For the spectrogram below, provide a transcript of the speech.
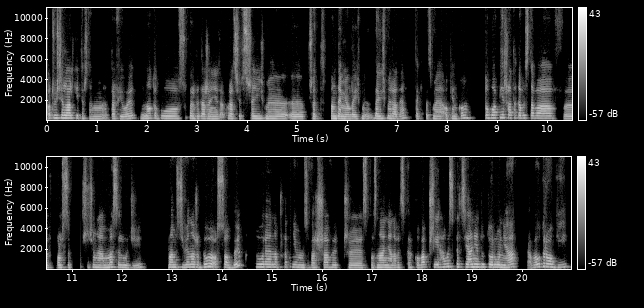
Oczywiście lalki też tam trafiły. No to było super wydarzenie. Akurat się wstrzeliśmy przed pandemią, daliśmy, daliśmy radę, takie powiedzmy okienko. To była pierwsza taka wystawa w, w Polsce, przyciągnęła masę ludzi. Byłam zdziwiona, że były osoby, które na przykład, nie wiem, z Warszawy czy z Poznania, nawet z Krakowa, przyjechały specjalnie do Torunia, kawał drogi,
